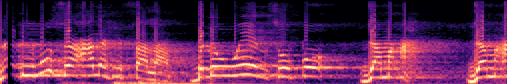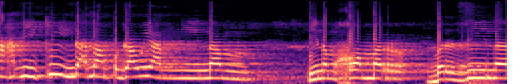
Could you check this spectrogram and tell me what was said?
Nabi Musa alaihi salam berduin supo jamaah. Jamaah niki enggak dalam pegawaian nginam nginam khomer berzina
